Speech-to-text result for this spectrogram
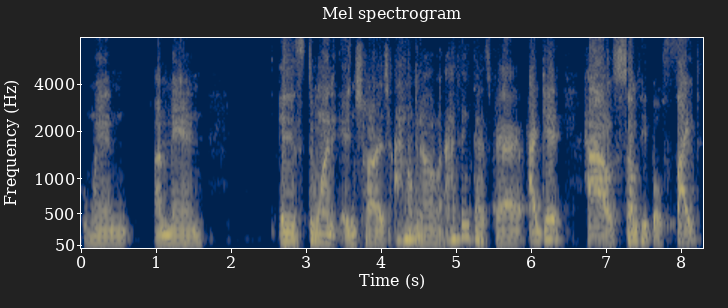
when a man is the one in charge. I don't know. I think that's bad. I get how some people fight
